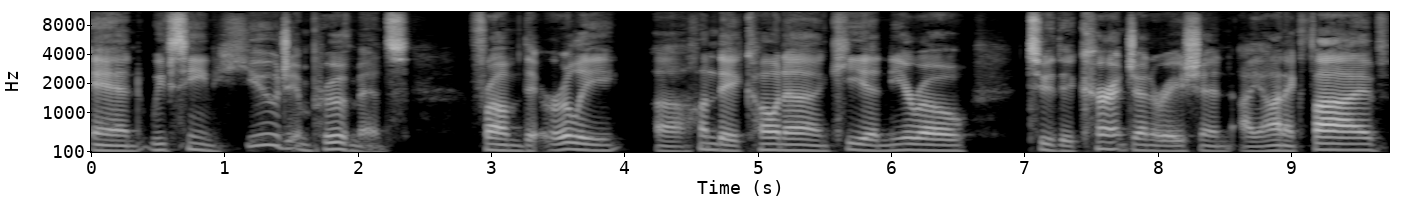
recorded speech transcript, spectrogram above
and we've seen huge improvements from the early uh, Hyundai Kona and Kia Niro to the current generation Ioniq 5,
